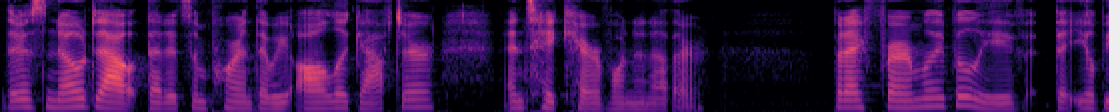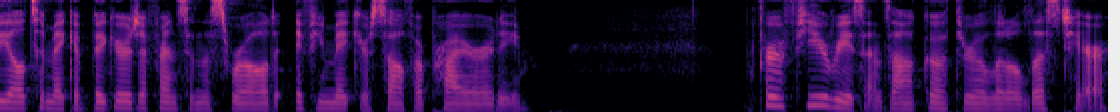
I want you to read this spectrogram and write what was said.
There's no doubt that it's important that we all look after and take care of one another. But I firmly believe that you'll be able to make a bigger difference in this world if you make yourself a priority. For a few reasons, I'll go through a little list here.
